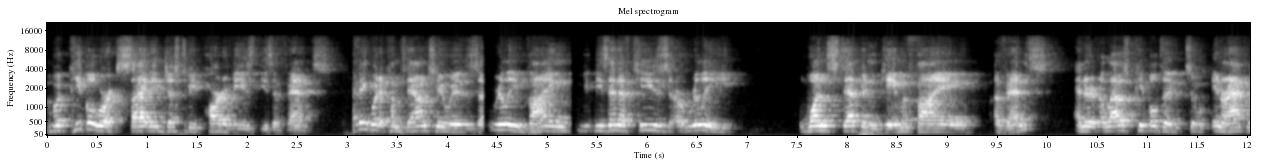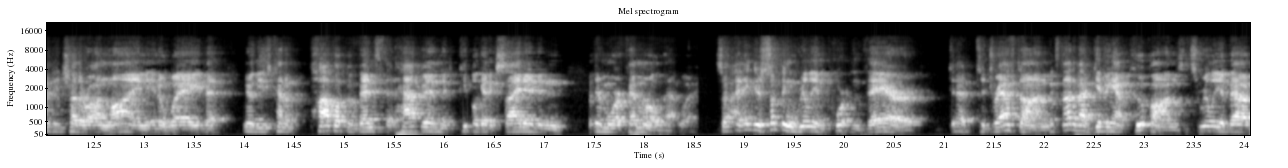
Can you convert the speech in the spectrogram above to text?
But people were excited just to be part of these, these events. I think what it comes down to is really buying these NFTs are really one step in gamifying events and it allows people to, to interact with each other online in a way that you know these kind of pop-up events that happen people get excited and they're more ephemeral that way so i think there's something really important there to, to draft on it's not about giving out coupons it's really about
